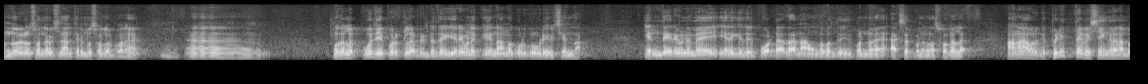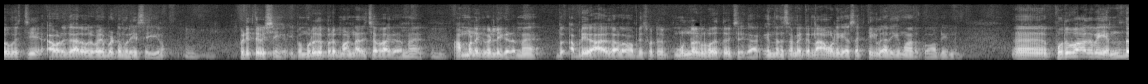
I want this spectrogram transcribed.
முன்னோர்கள் சொன்ன விஷயம் தான் திரும்ப சொல்ல போகிறேன் முதல்ல பூஜை பொருட்கள் அப்படின்றது இறைவனுக்கு நாம் கொடுக்கக்கூடிய விஷயம்தான். எந்த இறைவனுமே எனக்கு இது போட்டால் தான் நான் உங்களை வந்து இது பண்ணுவேன் அக்செப்ட் பண்ணலாம் சொல்லலை. ஆனால் அவருக்கு பிடித்த விஷயங்களை நம்ம வச்சு அவளுக்காக ஒரு வழிபட்ட முறையை செய்யணும். பிடித்த விஷயங்கள். இப்போ முருகப்பெருமான்னா அது செவ்வாய்க்கிழமை அம்மனுக்கு வெள்ளிக்கிழமை இது அப்படியே ராகு காலம் அப்படி சொல்லிட்டு முன்னோர்கள் வகுத்து வச்சுருக்காங்க. இந்தந்த சமயத்திலாம் அவங்களுடைய சக்திகள் அதிகமாக இருக்கும் அப்படின்னு. பொதுவாகவே எந்த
